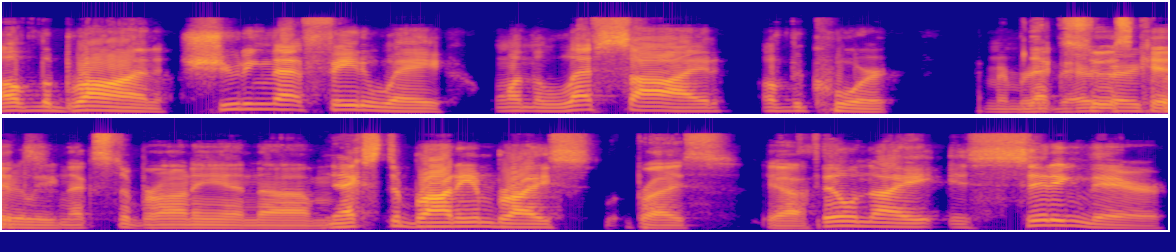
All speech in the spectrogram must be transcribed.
of LeBron shooting that fadeaway on the left side of the court. I remember next very, to his very kids, clearly. next to Bronny and um Next to Bronny and Bryce, Bryce. Yeah. Phil Knight is sitting there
